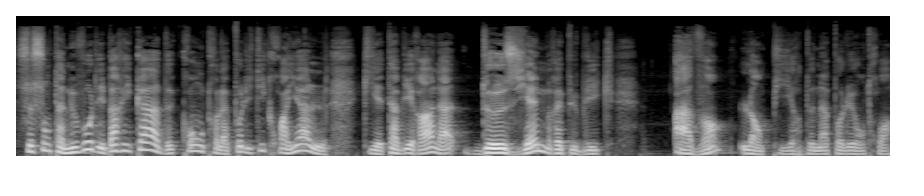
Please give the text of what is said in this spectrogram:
ce sont à nouveau des barricades contre la politique royale qui établira la Deuxième République, avant l'Empire de Napoléon III.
